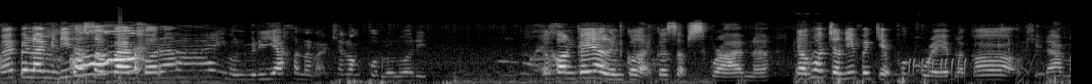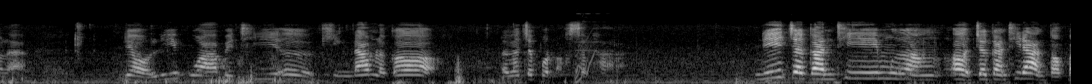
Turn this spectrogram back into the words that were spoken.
ไม่เป็นไรมินดี้ถ้าสแปมก็ได้ มันไม่ได้ยากขนาดนั้นแค่ลองกดรัวๆดิทุกคนก็อย่าลืมกดไลค์กด subscribe นะ เดี๋ยวพ่อจะรีบไปเก็บพวก grave แล้วก็โอเคได้มาแล้ว เดี๋ยวรีบวาไปที่เออ kingdom แล้วก็ แล้วก็จะปลดล็อกสะพานนี่เจอกันที่เมืองเออเจอกันที่ด่านต่อไป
